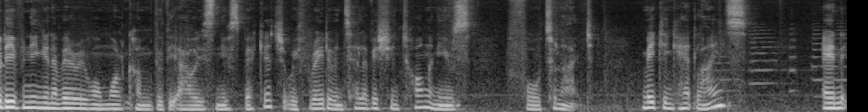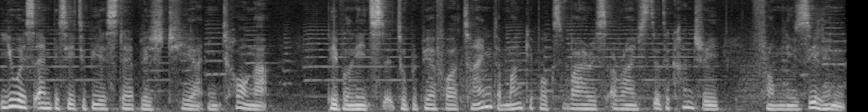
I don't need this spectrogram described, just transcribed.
Good evening and a very warm welcome to the hour's news package with radio and television Tonga News for tonight. Making headlines an US embassy to be established here in Tonga. People need to prepare for a time the monkeypox virus arrives to the country from New Zealand.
